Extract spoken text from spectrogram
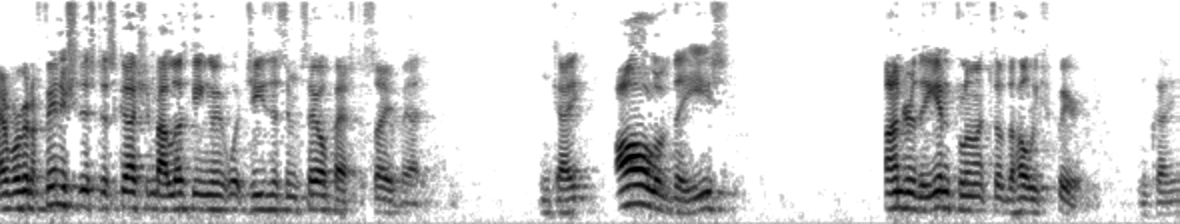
and we're going to finish this discussion by looking at what Jesus himself has to say about it. Okay? All of these under the influence of the Holy Spirit. Okay?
